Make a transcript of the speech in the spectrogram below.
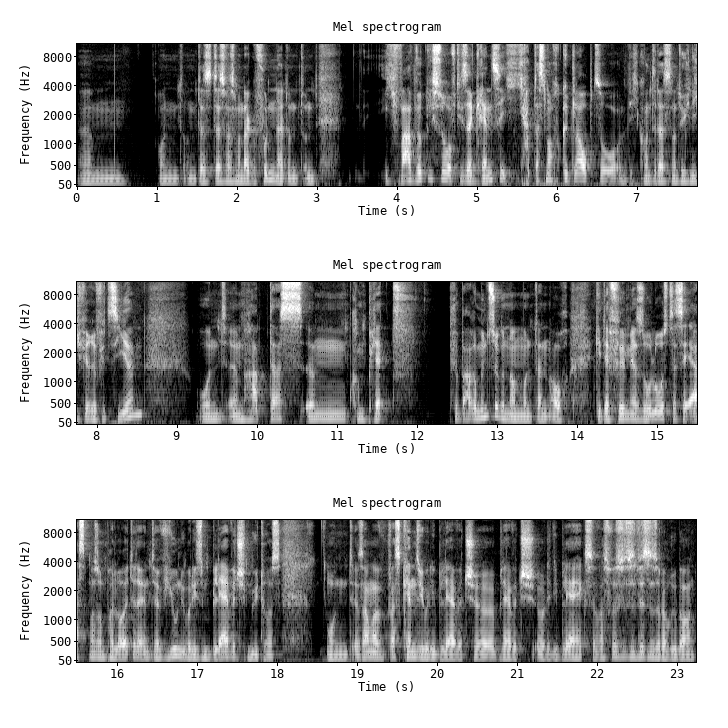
Ähm, und, und das ist das, was man da gefunden hat. Und, und ich war wirklich so auf dieser Grenze, ich habe das noch geglaubt so. Und ich konnte das natürlich nicht verifizieren und ähm, habe das ähm, komplett für bare Münze genommen. Und dann auch geht der Film ja so los, dass er erstmal so ein paar Leute da interviewen über diesen Blair Witch-Mythos. Und äh, sagen wir, was kennen Sie über die Blair Witch, äh, Blair Witch oder die Blair Hexe? Was, was wissen, wissen Sie darüber? Und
